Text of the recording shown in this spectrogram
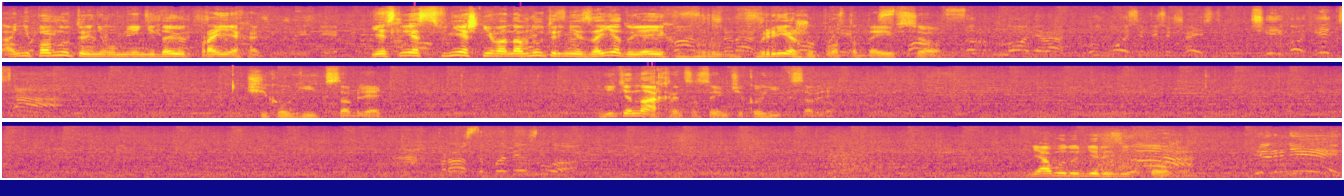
они по внутреннему мне не дают проехать. Если я с внешнего на внутренний заеду, я их вр- врежу просто, да и все. Спонсор номера 86 Чико Хикса. Чико Гикса, блядь. Идите нахрен со своим Чико Гикса, блядь. А, просто повезло. Я буду дерзить тоже. Вернись!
